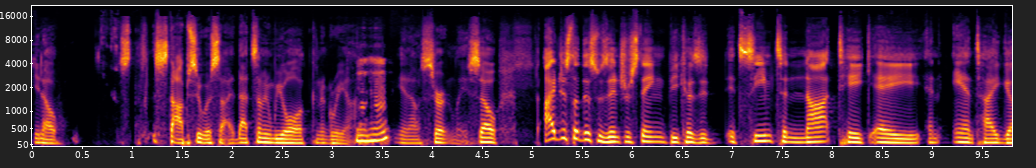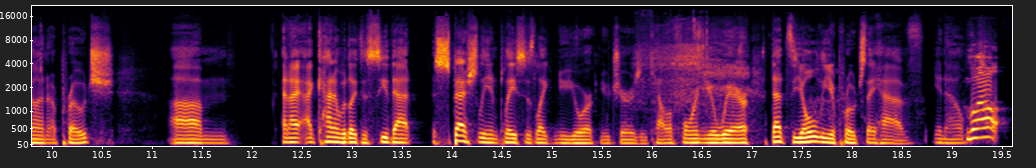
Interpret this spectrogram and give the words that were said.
you know, s- stop suicide. That's something we all can agree on, you know, certainly. So I just thought this was interesting because it it seemed to not take a an anti-gun approach. Um, and I, I kind of would like to see that, especially in places like New York, New Jersey, California, where that's the only approach they have. You know, Well,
